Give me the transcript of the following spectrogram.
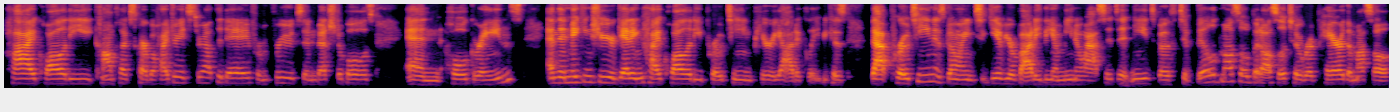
high quality complex carbohydrates throughout the day from fruits and vegetables and whole grains and then making sure you're getting high quality protein periodically because that protein is going to give your body the amino acids it needs both to build muscle but also to repair the muscle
